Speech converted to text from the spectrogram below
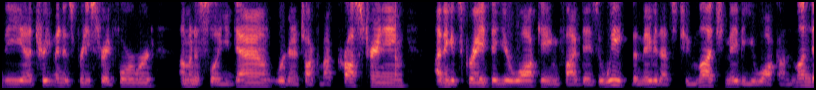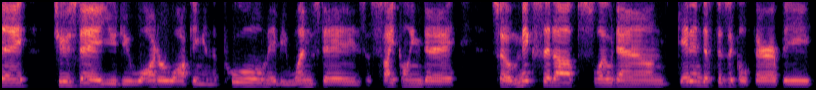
the uh, treatment is pretty straightforward. I'm going to slow you down. We're going to talk about cross training. I think it's great that you're walking five days a week, but maybe that's too much. Maybe you walk on Monday. Tuesday, you do water walking in the pool. Maybe Wednesday is a cycling day. So mix it up, slow down, get into physical therapy.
